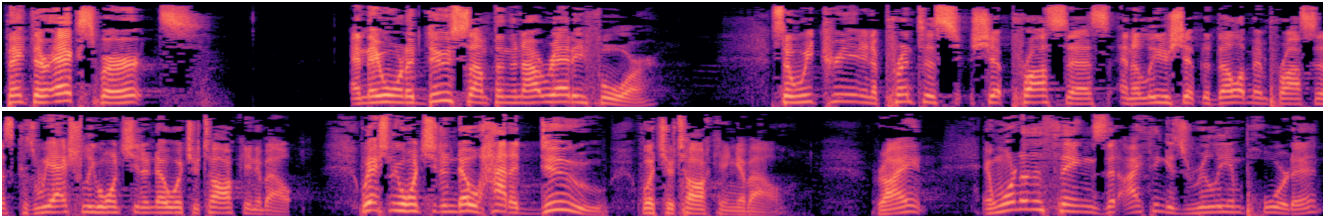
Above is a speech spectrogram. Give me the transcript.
think they're experts and they want to do something they're not ready for. So we create an apprenticeship process and a leadership development process because we actually want you to know what you're talking about. We actually want you to know how to do what you're talking about, right? And one of the things that I think is really important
